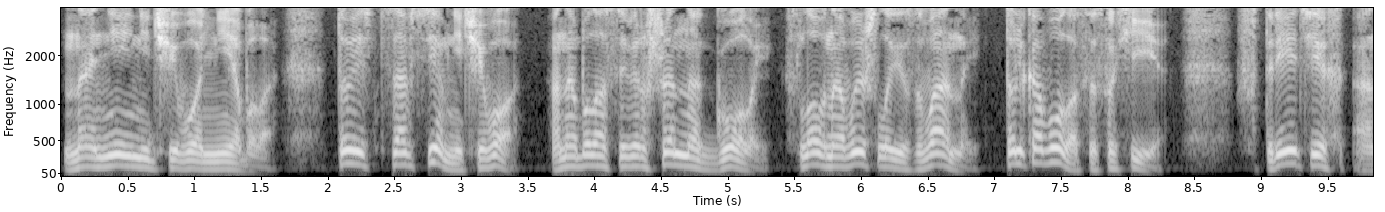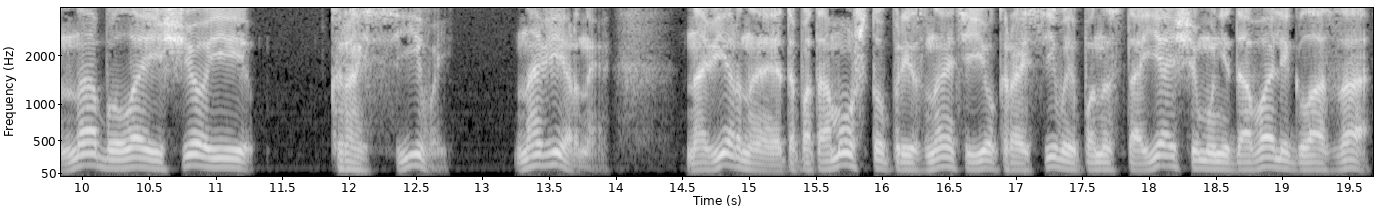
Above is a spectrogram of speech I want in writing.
на ней ничего не было, то есть совсем ничего. Она была совершенно голой, словно вышла из ванной, только волосы сухие. В-третьих, она была еще и... красивой. Наверное. Наверное, это потому, что признать ее красивой по-настоящему не давали глаза,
